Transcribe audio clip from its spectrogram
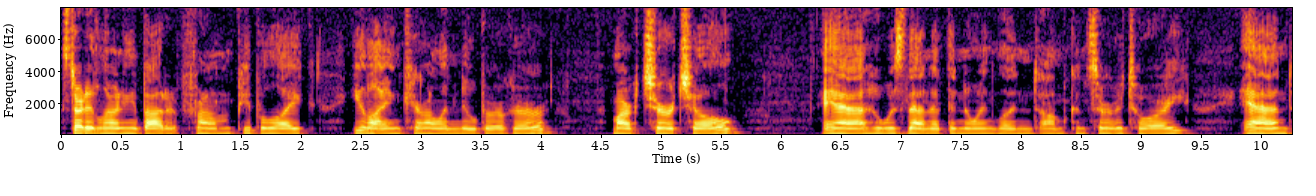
started learning about it from people like Eli and Carolyn Newberger, Mark Churchill, and who was then at the New England um, Conservatory. And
